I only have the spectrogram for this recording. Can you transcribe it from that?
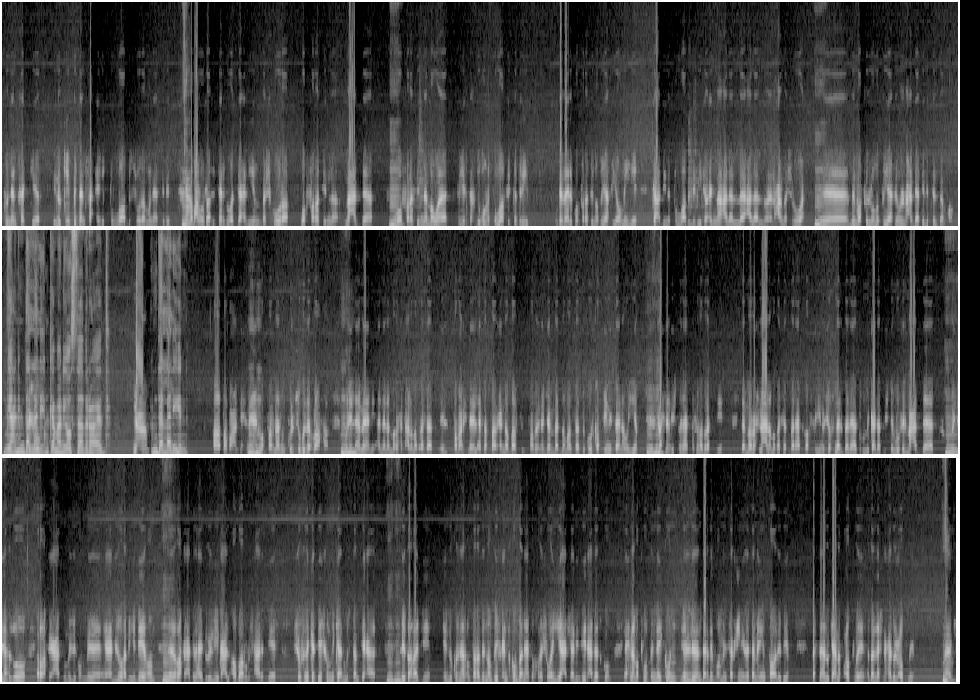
كنا نفكر إنه كيف بدنا نفعل الطلاب بالصورة المناسبه نعم. طبعا وزارة التربية والتعليم مشكورة وفرت لنا معدات ووفرت لنا مواد ليستخدموها الطلاب في التدريب. وكذلك وفرت لنا ضيافة يومية قاعدين الطلاب اللي بيجوا عندنا على ال على ال على المشروع بنوفر آه لهم الضيافة والمعدات اللي بتلزمهم. يعني مدللين كمان يا أستاذ رائد. نعم. مدللين. آه طبعا. إحنا يعني وفرنا لهم كل سبل الراحة. وللأمانة أنا لما رحت على مدرسة طبعا إحنا للأسف صار عندنا ظرف اضطرينا جمدنا مدرسه ذكور قفين الثانويه فإحنا بنشتغل هسه في مدرستين. لما رحنا على مدرسة بنات قفين وشفنا البنات وهم قاعدات بيشتغلوا في المعدات وبيجهزوا رافعاتهم اللي هم عملوها بإيديهم رافعات الهيدروليك على الأبر ومش عارف إيش. شفنا قديش هم كانوا مستمتعات. لدرجة إنه قلنا لهم ترى بدنا نضيف عندكم بنات أخرى شوية عشان يزيد عددكم. إحنا مطلوب منا يكون اللي ندربهم من 70 إلى 80 طالبة. بس لأنه كانت عطلة بلشنا إحنا بالعطلة.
